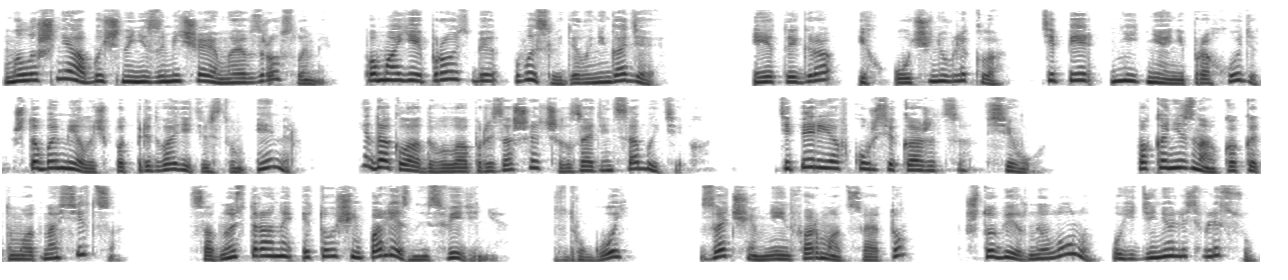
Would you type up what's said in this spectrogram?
малышня, обычно незамечаемая взрослыми, по моей просьбе выследила негодяя. И эта игра их очень увлекла. Теперь ни дня не проходит, чтобы мелочь под предводительством Эмер не докладывала о произошедших за день событиях. Теперь я в курсе, кажется, всего. Пока не знаю, как к этому относиться. С одной стороны, это очень полезные сведения. С другой, зачем мне информация о том, что Бирн и Лола уединялись в лесу?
